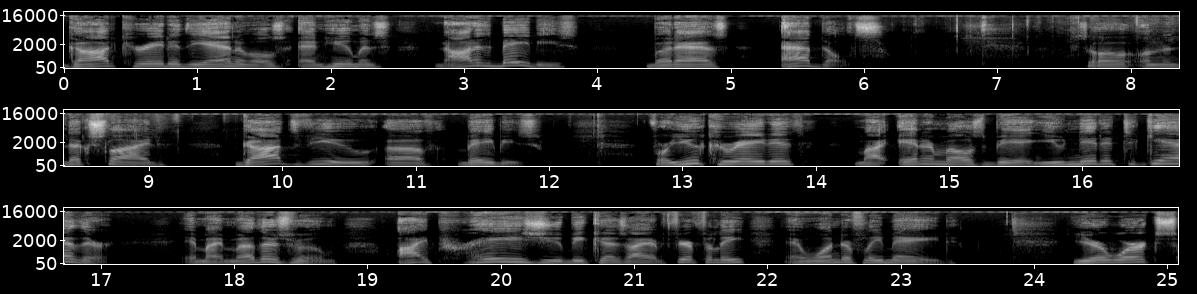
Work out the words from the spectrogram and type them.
God created the animals and humans not as babies, but as adults. So, on the next slide, God's view of babies. For you created my innermost being, you knitted together in my mother's womb. I praise you because I am fearfully and wonderfully made. Your works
